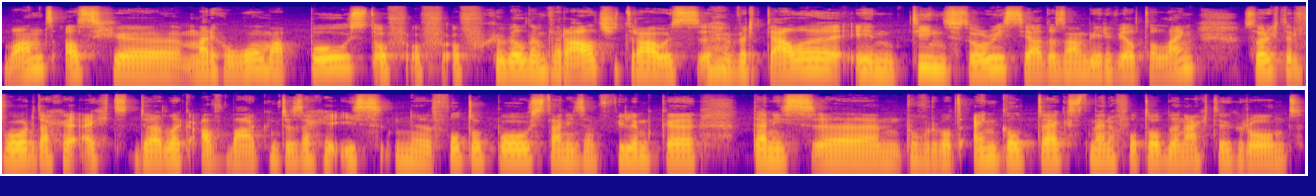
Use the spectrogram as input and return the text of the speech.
Want als je maar gewoon wat post of, of, of je wilt een verhaaltje trouwens vertellen in tien stories, ja, dat is dan weer veel te lang. Zorg ervoor dat je echt duidelijk afbakent. Dus dat je eens een foto post, dan is een filmpje, dan is uh, bijvoorbeeld enkel tekst met een foto op de achtergrond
